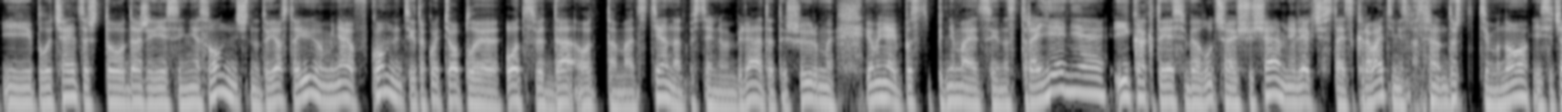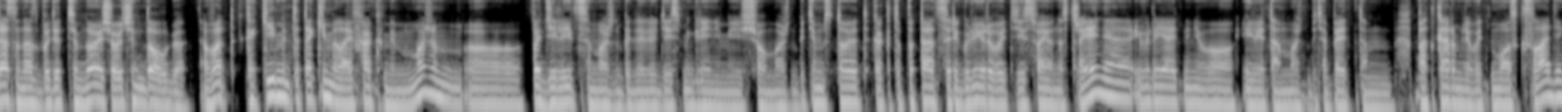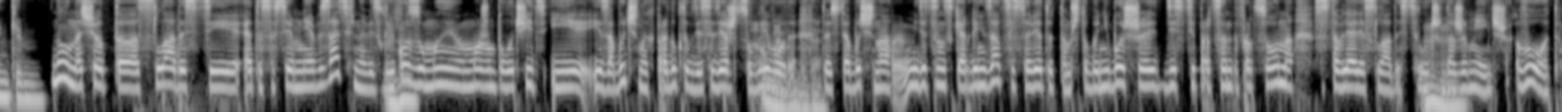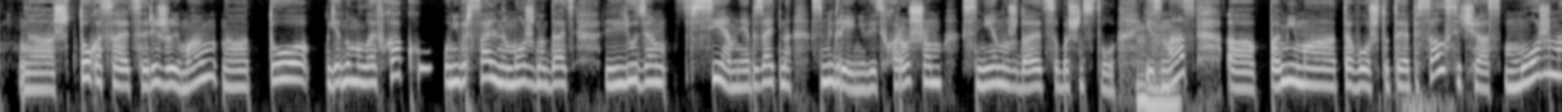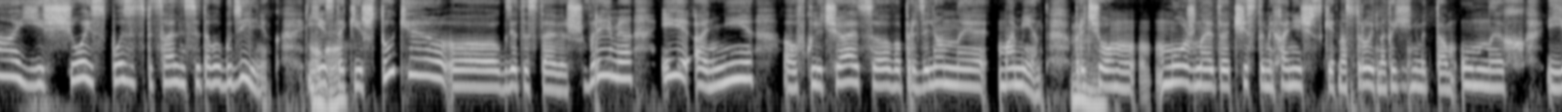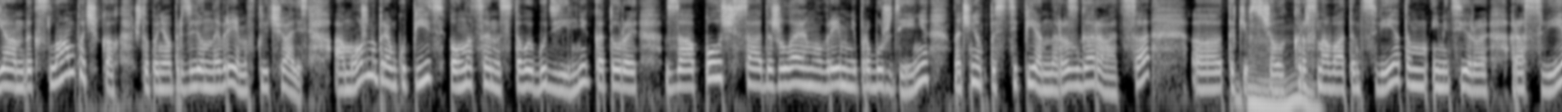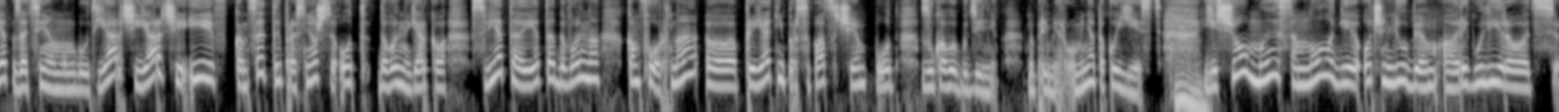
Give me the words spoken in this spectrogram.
И получается, что даже если не солнечно, то я встаю, и у меня в комнате такой теплый отцвет, да, от, там, от стен, от постельного белья, от этой ширмы. И у меня и поднимается и настроение, и как-то я себя лучше ощущаю, мне легче встать с кровати, несмотря на то, что темно, и сейчас у нас будет темно еще очень долго. Вот какими-то такими лайфхаками мы можем э, поделиться, может быть, для людей с мигренями еще, может быть, им стоит как-то пытаться регулировать и свое настроение, и влиять на него, или там, может быть, опять там подкармливать мозг сладеньким? Ну, насчет э, сладости это совсем не обязательно, ведь глюкозу угу. мы можем получить и из обычных продуктов, где содержатся углеводы. углеводы да. То есть обычно медицинские организации советуют там, чтобы не больше 10% рациона составляли сладости, лучше угу. даже меньше. Вот. А, что касается режима, а, то, я думаю, лайфхак универсально можно дать людям всем, не обязательно с мигренью, ведь в хорошем сне нуждается большинство угу. из нас. А, помимо того, что ты описал сейчас, можно еще использовать специальный световой будильник. Ого. Есть такие штуки, э, где ты ставишь время, и они э, включаются в определенный момент. Угу. Причем можно это чисто механически настроить на каких-нибудь там умных Яндекс лампочках, чтобы они в определенное время включались. А можно прям купить полноценный световой будильник, который за полчаса до желаемого времени пробуждения начнет постепенно разгораться, э, таким сначала красноватым цветом, имитируя рассвет, затем он будет ярче, ярче, и в конце ты проснешься от довольно яркого света, и это довольно комфортно, э, приятнее просыпаться, чем под звуковой будильник, например. У меня такой есть. Mm. Еще мы, сомнологи, очень любим э, регулировать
